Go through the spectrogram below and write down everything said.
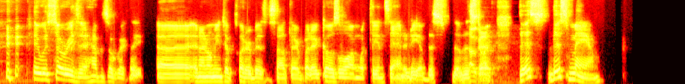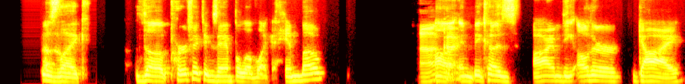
it was so recent. It happened so quickly. Uh, and I don't mean to put her business out there, but it goes along with the insanity of this of this Okay. story. This this man was like the perfect example of like a himbo. Uh, Uh, okay. and because I'm the other guy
